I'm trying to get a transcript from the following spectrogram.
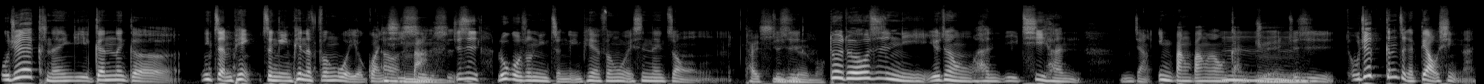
我觉得可能也跟那个你整片整个影片的氛围有关系吧。就是如果说你整个影片的氛围是那种太戏谑吗？对对，或是你有种很语气很怎么讲硬邦邦那种感觉，就是我觉得跟整个调性难，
